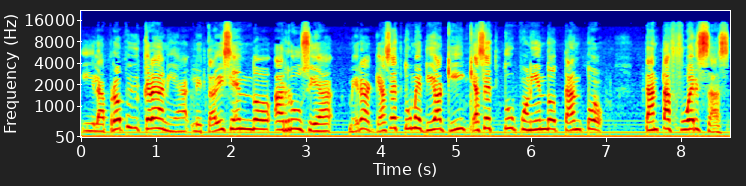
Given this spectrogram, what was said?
y la propia Ucrania le está diciendo a Rusia, mira, ¿qué haces tú metido aquí? ¿Qué haces tú poniendo tanto, tantas fuerzas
